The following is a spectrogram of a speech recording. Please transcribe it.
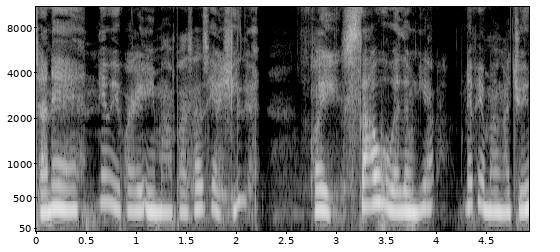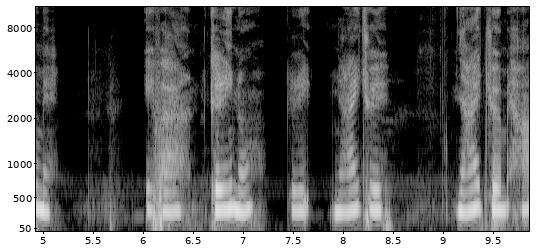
ဒါနဲ့နေပြီပါအိမ်မှာပါစားစရာရှိတယ်။အေးစားဖို့ပဲလုပ်နေရ။နေ့ပြန်မှငါကျွေးမယ်။အေးပါ ဂရီနော်ဂရီအများကြီးကျွေးအများကြီးကျွေးမယ်ဟာ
